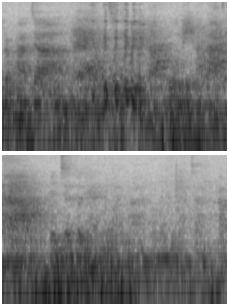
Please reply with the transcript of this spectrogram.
พระภาคเจ้าแด่องค์สมเด็จพระผู้มีพระภาคเจ้าเป็นเชิญตัวแทนถวายมาพระแม่ครูอาจารย์ครับ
